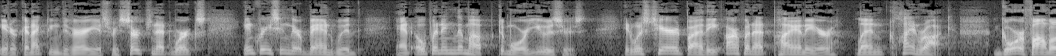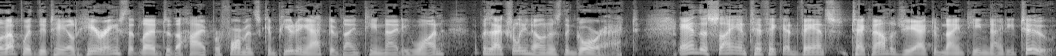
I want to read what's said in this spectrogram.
interconnecting the various research networks, increasing their bandwidth, and opening them up to more users. It was chaired by the ARPANET pioneer Len Kleinrock. Gore followed up with detailed hearings that led to the High Performance Computing Act of 1991, that was actually known as the Gore Act, and the Scientific Advanced Technology Act of 1992.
